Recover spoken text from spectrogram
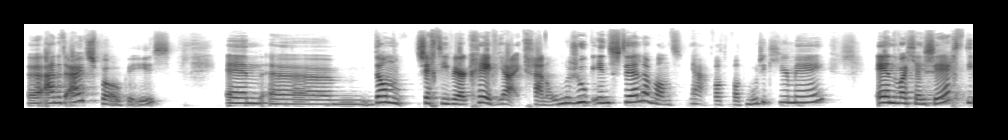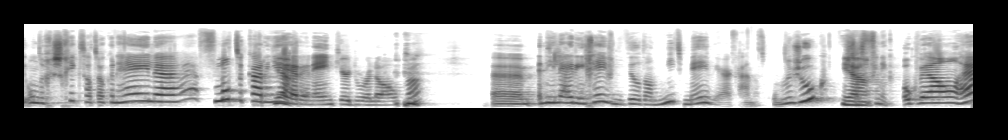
eh, aan het uitspoken is. En ehm, dan zegt die werkgever, ja, ik ga een onderzoek instellen, want ja, wat, wat moet ik hiermee? En wat jij zegt, die ondergeschikt had ook een hele hè, vlotte carrière in één keer doorlopen. Ehm, en die leidinggevende wil dan niet meewerken aan dat onderzoek. Dus Ja. dat vind ik ook wel hè,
